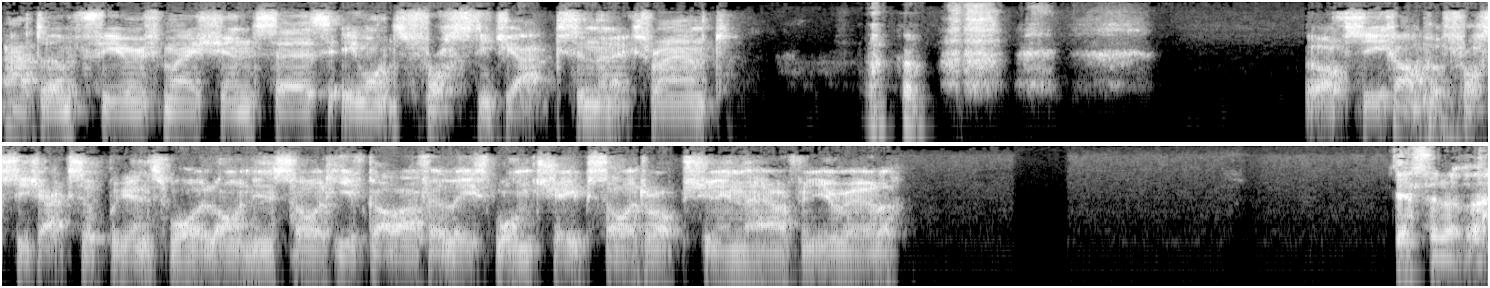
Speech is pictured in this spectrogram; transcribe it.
Adam, for your information, says he wants Frosty Jacks in the next round. But obviously, you can't put Frosty Jacks up against White Lightning side. You've got to have at least one cheap cider option in there, haven't you, really? Definitely.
